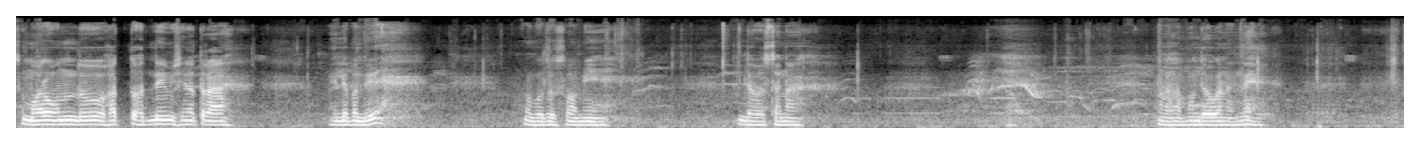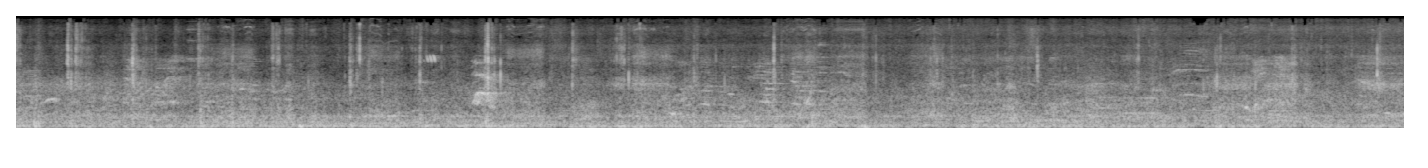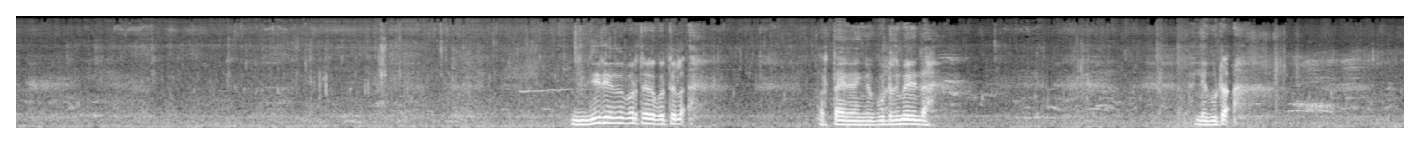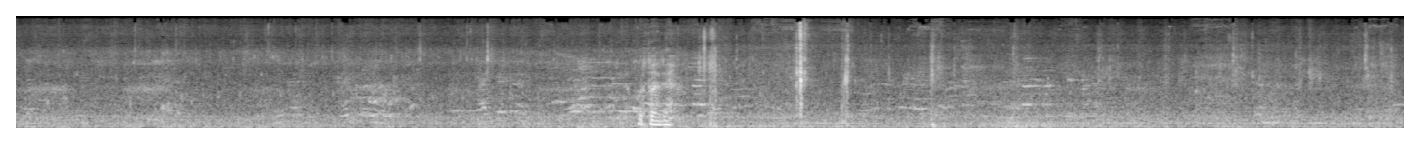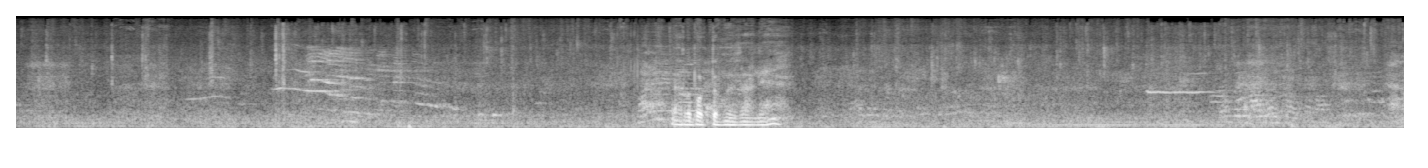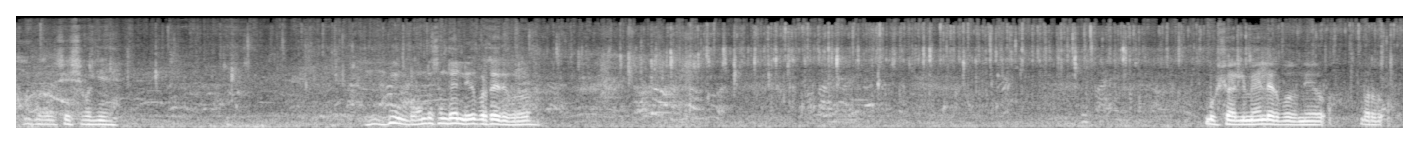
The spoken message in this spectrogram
ಸುಮಾರು ಒಂದು ಹತ್ತು ಹದಿನೈದು ನಿಮಿಷದ ಹತ್ರ ಮೇಲೆ ಬಂದ್ವಿ. ನೋಡ್ಬೋದು ಸ್ವಾಮಿ ದೇವಸ್ಥಾನ. ಮುಂದೆ ಹೋಗೋಣ ನೀರು ಬರ್ತಾ ಇದೆ ಗೊತ್ತಿಲ್ಲ. ಬರ್ತಾ ಇದೆ ಹಂಗೆ ಗುಡ್ಡದ ಮೇಲಿಂದ. ಅಲ್ಲಿ ಗುಡ್ಡ. ಬರ್ತಾ ಯಾರೋ ಬಂದಿದ್ದಾರೆ ಅಲ್ಲಿ? ವಿಶೇಷವಾಗಿ. ದಾಂಡಿ ಸಂದಲ್ಲಿ ನೀರು ಬರ್ತಾ ಇದೆ ಗುರು. ಬಹುಶಃ ಅಲ್ಲಿ ಮೇಲೆ ಇರ್ಬೋದು ನೀರು, ಬರೋದು.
